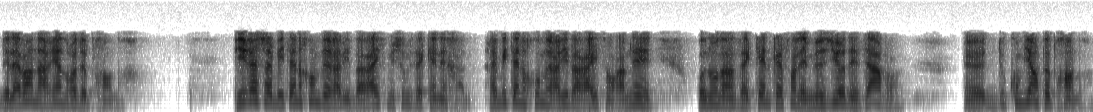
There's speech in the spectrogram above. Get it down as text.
de là-bas on n'a rien le droit de prendre. Pirash Rabbi Tanchum et Rabbi Barais Mishum Zaken Echad. Et Rabbi Barais sont ramenés au nom d'un Zaken, quelles sont les mesures des arbres, euh, combien on peut prendre?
